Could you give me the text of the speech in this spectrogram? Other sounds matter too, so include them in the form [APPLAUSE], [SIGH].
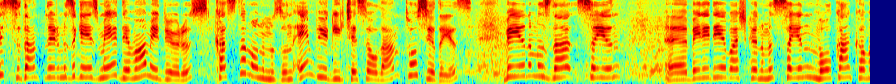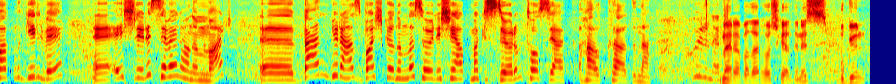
biz standlarımızı gezmeye devam ediyoruz. Kastamonumuzun en büyük ilçesi olan Tosya'dayız. Ve yanımızda Sayın e, Belediye Başkanımız Sayın Volkan Kavaklıgil ve e, eşleri Sevel Hanım var. E, ben biraz başkanımla söyleşi yapmak istiyorum Tosya halkı adına. Buyurun efendim. Merhabalar, hoş geldiniz. Bugün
